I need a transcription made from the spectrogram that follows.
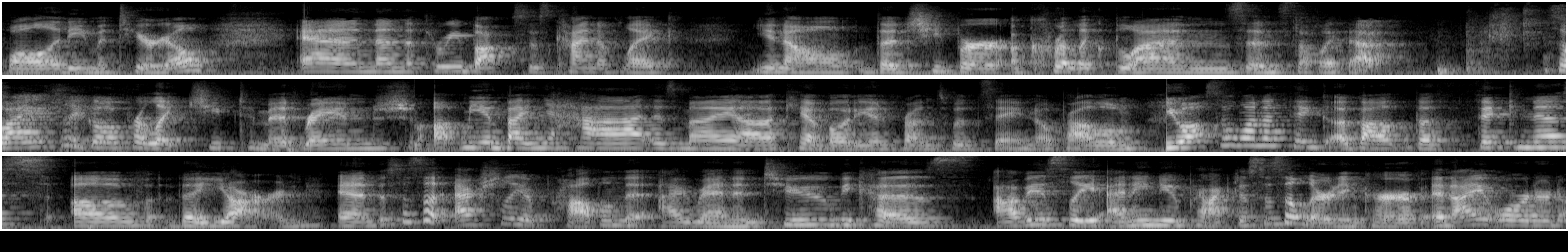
quality material. And then the three bucks is kind of like, you know, the cheaper acrylic blends and stuff like that. So I usually go for like cheap to mid-range. Up me and banyaha, as my uh, Cambodian friends would say, no problem. You also wanna think about the thickness of the yarn. And this is actually a problem that I ran into because obviously any new practice is a learning curve and I ordered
